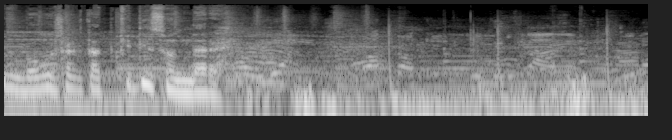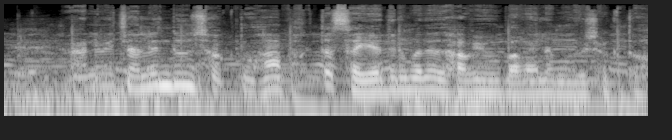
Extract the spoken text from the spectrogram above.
बघू शकतात किती सुंदर आहे. चॅलेंज देऊ शकतो. हा फक्त सह्याद्रीमध्येच हा व्ह्यू बघायला मिळू शकतो.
